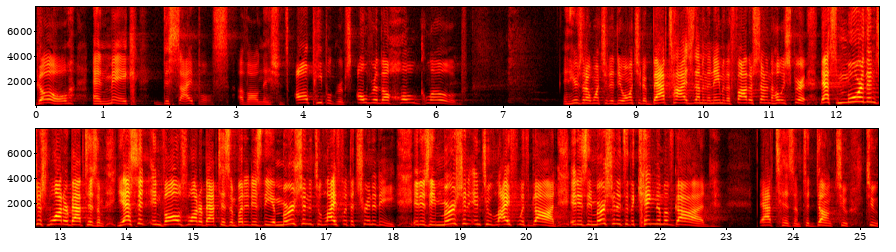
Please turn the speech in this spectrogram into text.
go and make disciples of all nations, all people groups over the whole globe. And here's what I want you to do I want you to baptize them in the name of the Father, Son, and the Holy Spirit. That's more than just water baptism. Yes, it involves water baptism, but it is the immersion into life with the Trinity. It is immersion into life with God, it is immersion into the kingdom of God. Baptism, to dunk, to, to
